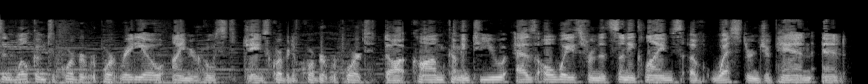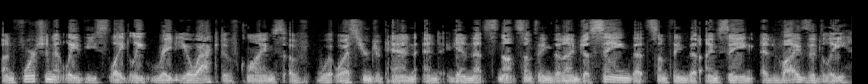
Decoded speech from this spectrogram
friends, and welcome to Corbett Report Radio. I'm your host, James Corbett of CorbettReport.com, coming to you, as always, from the sunny climes of Western Japan, and unfortunately, the slightly radioactive climes of Western Japan. And again, that's not something that I'm just saying, that's something that I'm saying advisedly,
